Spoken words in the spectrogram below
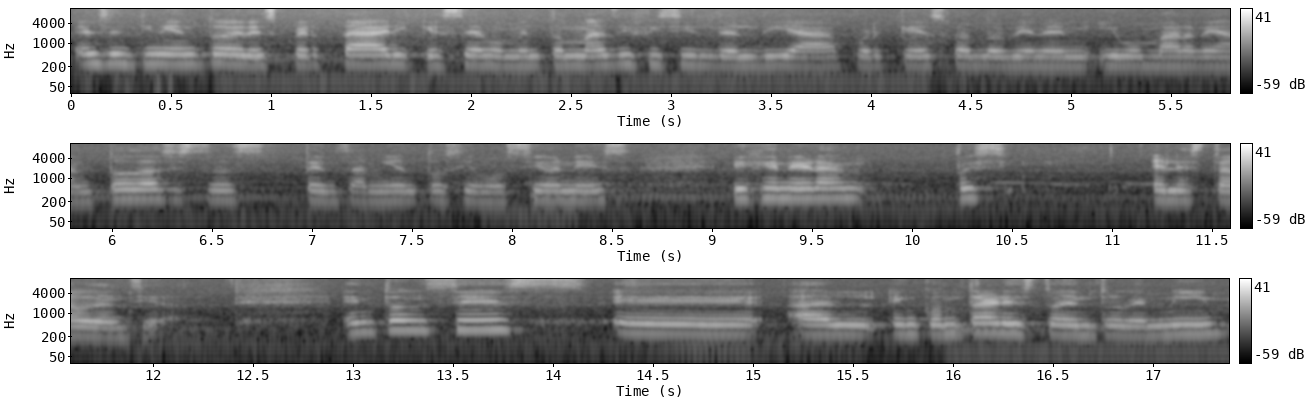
el sentimiento de despertar y que sea el momento más difícil del día porque es cuando vienen y bombardean todos estos pensamientos y emociones que generan pues el estado de ansiedad. Entonces, eh, al encontrar esto dentro de mí,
